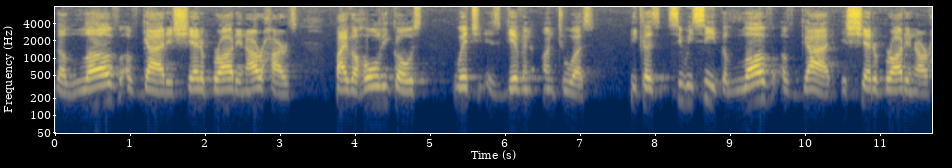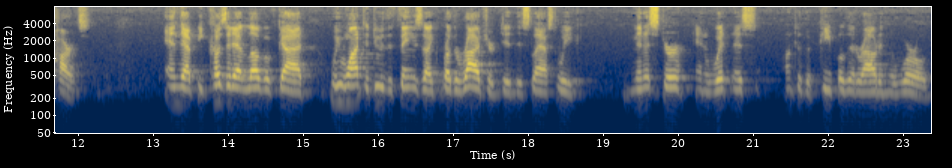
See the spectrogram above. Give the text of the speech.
the love of God is shed abroad in our hearts by the Holy Ghost, which is given unto us. Because, see, we see the love of God is shed abroad in our hearts. And that because of that love of God, we want to do the things like Brother Roger did this last week minister and witness unto the people that are out in the world.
